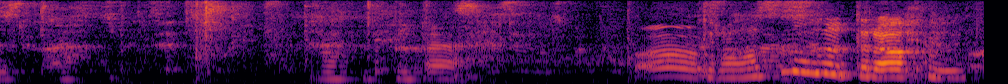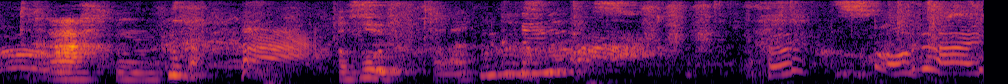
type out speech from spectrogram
Das Drachen. Drachenkrieg. Drachen oder Drachen? Drachen. Obwohl, Drachenkrieg? Oh nein!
